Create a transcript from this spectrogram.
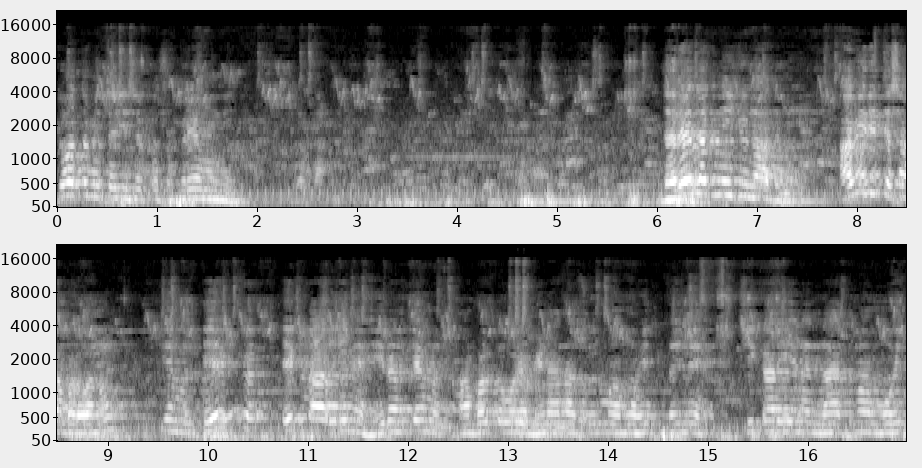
તો તમે કરી શકો છો પ્રેમની. ધરે લગ્ની જુનાદની આવી રીતે સાંભળવાનું. કેમ એક એકતા તારીને હિરણ તેમજ સાંભળતો હોય? વીણાના સુરમાં મોહિત થઈને શિકારી એને નાચમાં મોહિત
